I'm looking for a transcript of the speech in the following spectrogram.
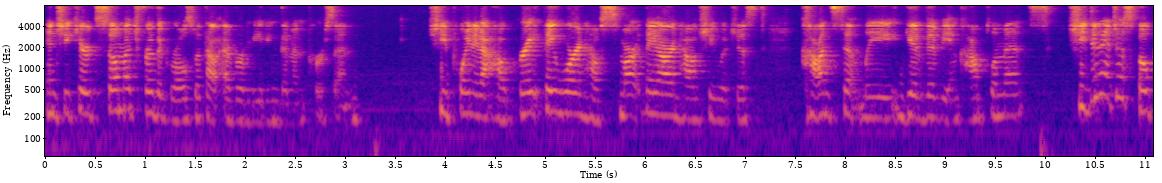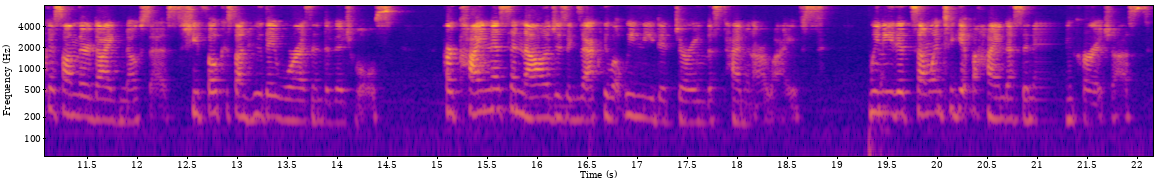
and she cared so much for the girls without ever meeting them in person. She pointed out how great they were and how smart they are, and how she would just constantly give Vivian compliments. She didn't just focus on their diagnosis, she focused on who they were as individuals. Her kindness and knowledge is exactly what we needed during this time in our lives. We needed someone to get behind us and encourage us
